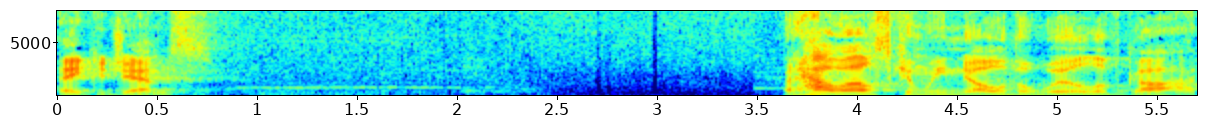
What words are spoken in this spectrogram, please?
Thank you, Gems. But how else can we know the will of God?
